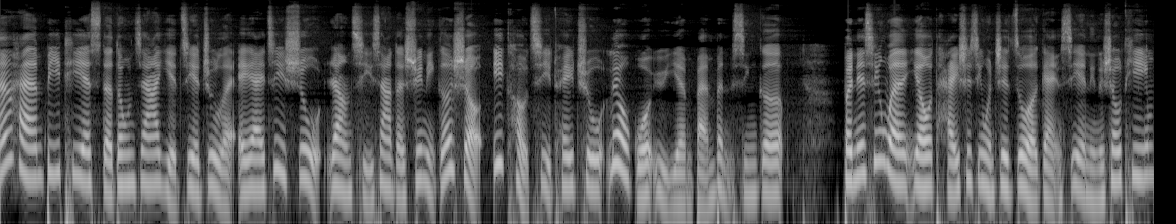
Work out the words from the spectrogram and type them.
南韩 BTS 的东家也借助了 AI 技术，让旗下的虚拟歌手一口气推出六国语言版本的新歌。本年新闻由台视新闻制作，感谢您的收听。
